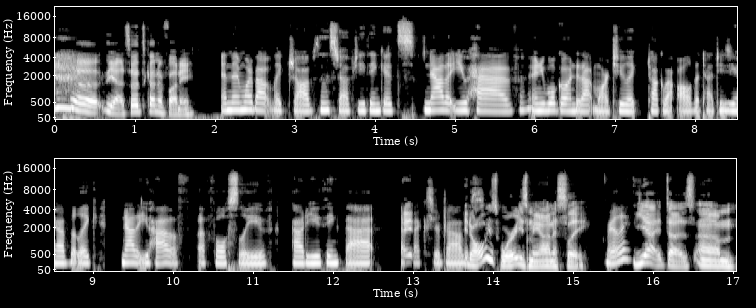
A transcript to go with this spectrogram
Uh, yeah so it's kind of funny And then what about like jobs and stuff? Do you think it's now that you have, and we'll go into that more too, like talk about all the tattoos you have, but like now that you have a full sleeve, how do you think that I- affects your job? it always worries me honestly really? yeah it does um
